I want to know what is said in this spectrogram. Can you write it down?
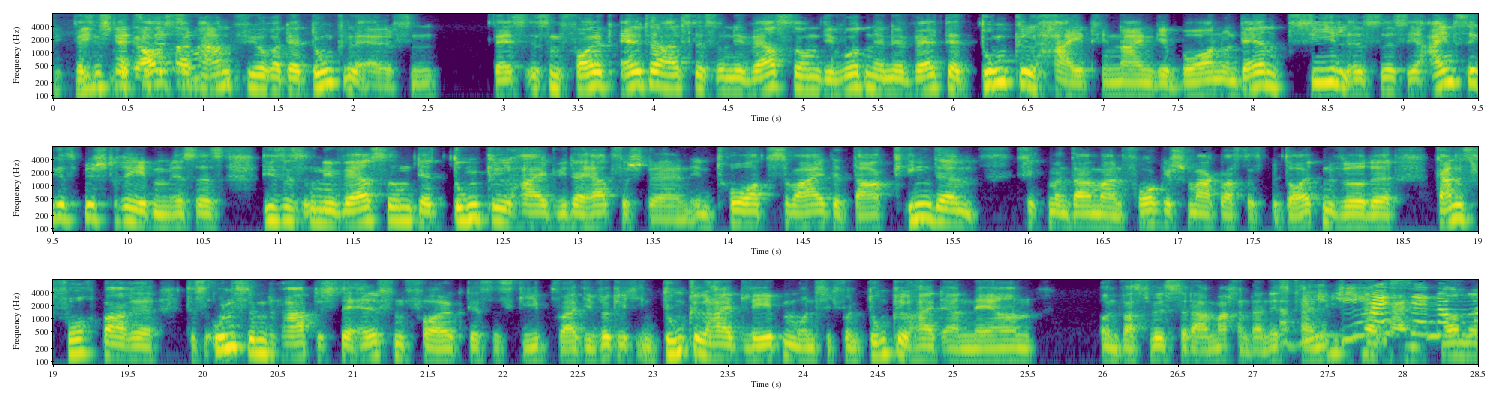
Das Wen ist der grausame Anführer der Dunkelelfen. Das ist ein Volk älter als das Universum. Die wurden in eine Welt der Dunkelheit hineingeboren und deren Ziel ist es, ihr einziges Bestreben ist es, dieses Universum der Dunkelheit wiederherzustellen. In Tor 2, The Dark Kingdom, kriegt man da mal einen Vorgeschmack, was das bedeuten würde. Ganz furchtbare, das unsympathischste Elfenvolk, das es gibt, weil die wirklich in Dunkelheit leben und sich von Dunkelheit ernähren. Und was willst du da machen? Dann ist kein wie. Wie heißt der nochmal?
